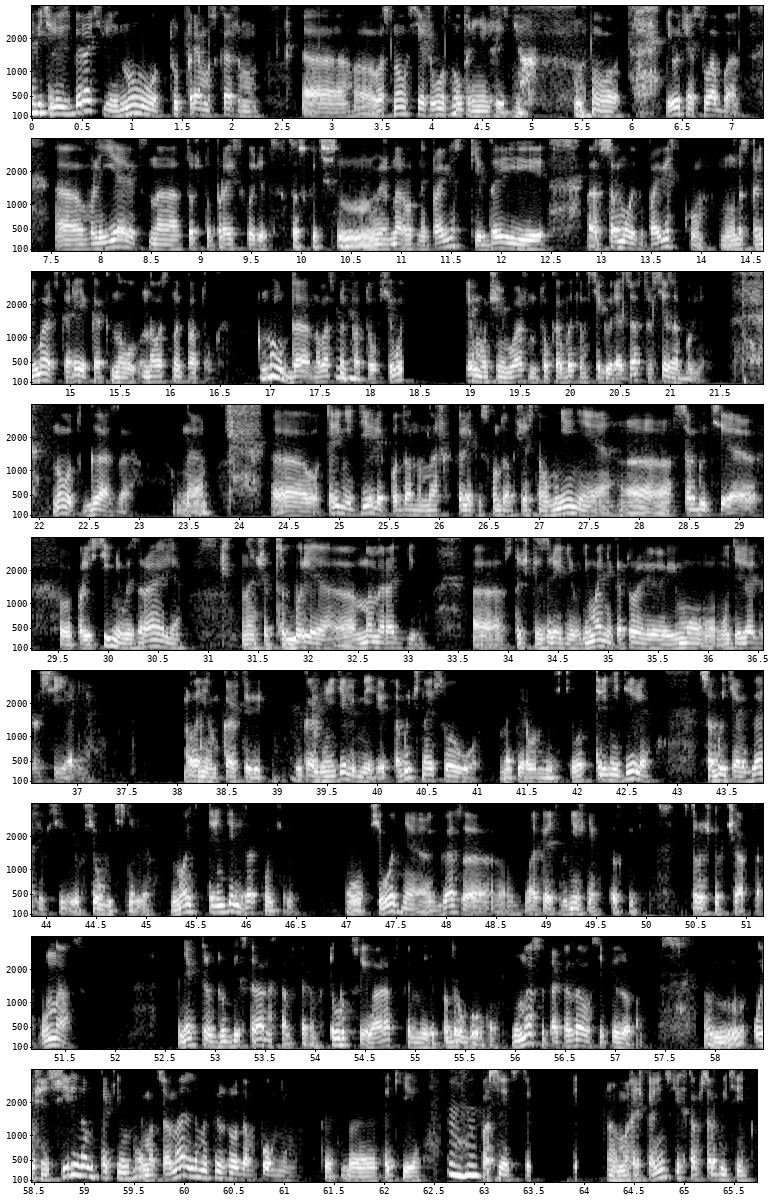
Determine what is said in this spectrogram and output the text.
потребителей избирателей, ну, тут прямо скажем, э, в основном все живут внутренней жизнью. И очень слабо э, влияют на то, что происходит, так сказать, в международной повестке, да и э, саму эту повестку воспринимают скорее как новостной поток. Ну да, новостной да. поток. Сегодня тема очень важна, только об этом все говорят. Завтра все забыли. Ну вот газа. Да. Э, три недели, по данным наших коллег из Фонда общественного мнения, э, события в Палестине, в Израиле значит, были э, номер один с точки зрения внимания, которое ему уделяли россияне. Они каждую, каждую неделю меряют. Обычно СВО на первом месте. Вот три недели события в Газе все, все вытеснили. Но эти три недели закончились. Вот. Сегодня Газа опять в нижних так сказать, строчках чарта. У нас в некоторых других странах, там, скажем, в Турции, в арабском мире по-другому. У нас это оказалось эпизодом. Очень сильным таким эмоциональным эпизодом. Помним как бы, такие угу. последствия махачкалинских там событий.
